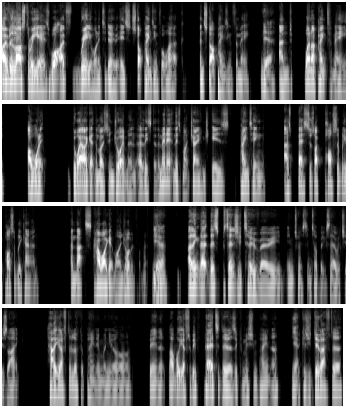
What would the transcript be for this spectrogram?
over the last three years, what I've really wanted to do is stop painting for work and start painting for me. yeah, And when I paint for me, I want it the way I get the most enjoyment, at least at the minute, and this might change, is painting as best as I possibly possibly can. and that's how I get my enjoyment from it. Yeah. I think that there's potentially two very interesting topics there, which is like how you have to look at painting when you're being a, like what you have to be prepared to do as a commission painter. Yeah. Because you do have to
